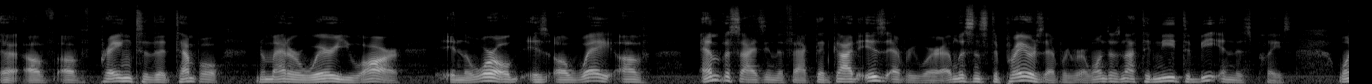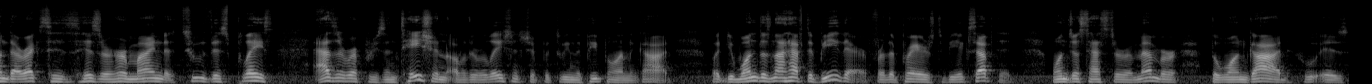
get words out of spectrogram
uh, of, of praying to the temple, no matter where you are in the world, is a way of emphasizing the fact that God is everywhere and listens to prayers everywhere. One does not need to be in this place. One directs his, his or her mind to this place as a representation of the relationship between the people and God. But one does not have to be there for the prayers to be accepted. One just has to remember the one God who is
